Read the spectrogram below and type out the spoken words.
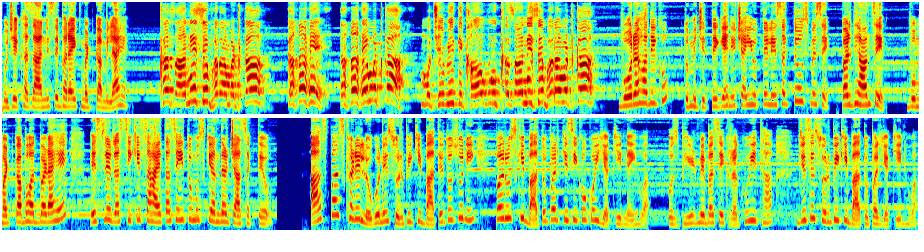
मुझे खजाने से भरा एक मटका मिला है। खजाने से भरा मटका? कहाँ है? कहाँ है मटका? मुझे भी दिखाओ वो खजाने से भरा मटका। वो रहा देखो तुम्हें जितने गहने चाहिए उतने ले सकते हो उसमें से पर ध्यान से वो मटका बहुत बड़ा है, इसलिए रस्सी की सहायता से ही तुम उसके अंदर जा सकते हो। आसपास खड़े लोगों ने सुरभि की बातें तो सुनी, पर उसकी बातों पर किसी को कोई यकीन नहीं हुआ। उस भीड़ में बस एक रघु ही था, जिसे सुरभि की बातों पर यकीन हुआ।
